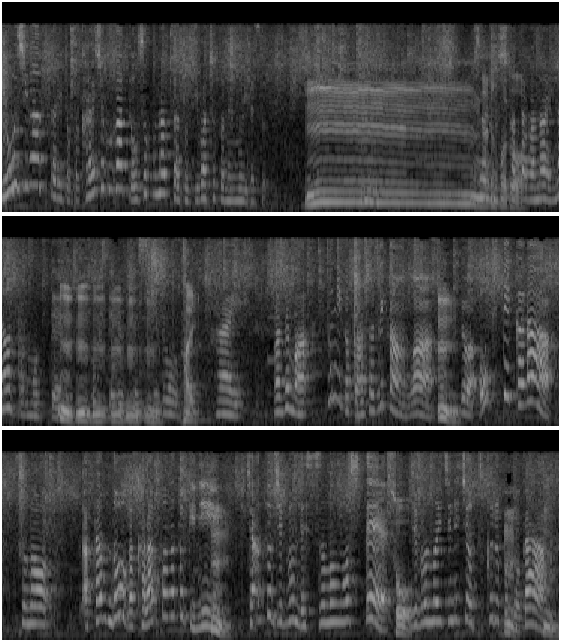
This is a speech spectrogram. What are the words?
用事があったりとか会食があって遅くなった時はちょっと眠いです。うーん。そういうの仕方がないなと思って起きてるんですけど。はい。はい。まあ、でもとにかく朝時間は、うん。要は起きてからその頭脳が空っぽな時に、うん。ちゃんと自分で質問をして自分の一日を作ることが、うんうん。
